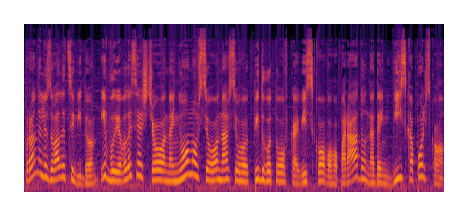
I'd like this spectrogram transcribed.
проаналізували це відео, і виявилося, що на ньому всього навсього підготовка військового параду на день війська польського.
